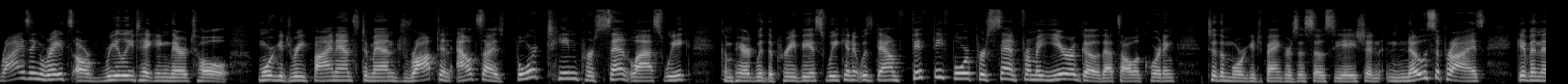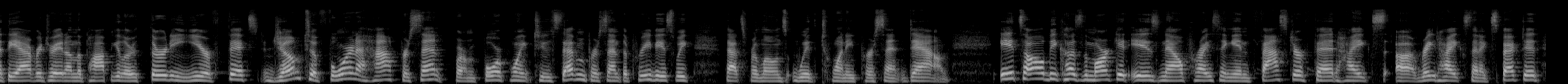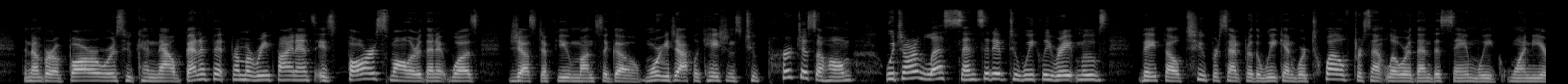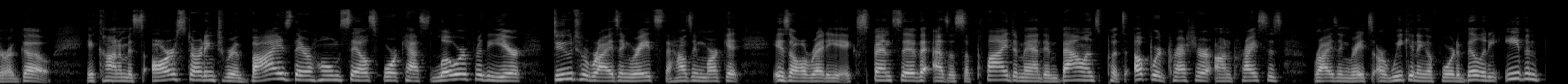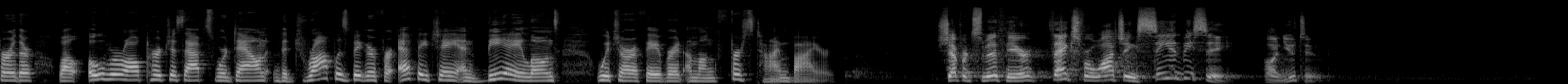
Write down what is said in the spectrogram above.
Rising rates are really taking their toll. Mortgage refinance demand dropped an outsized 14% last week compared with the previous week, and it was down 54% from a year ago. That's all according to the Mortgage Bankers Association. No surprise, given that the average rate on the popular 30 year fixed jumped to 4.5% from 4.27% the previous week. That's for loans with 20% down. It's all because the market is now pricing in faster Fed hikes, uh, rate hikes than expected. The number of borrowers who can now benefit from a refinance is far smaller than it was just a few months ago. Mortgage applications to purchase a home, which are less sensitive to weekly rate moves, they fell 2% for the weekend, were 12% lower than the same week one year ago. Economists are starting to revise their home sales forecast lower for the year due to rising rates. The housing market is already expensive as a supply demand imbalance puts upward pressure on prices. Rising rates are weakening affordability even further. While overall purchase apps were down, the drop was bigger for FHA and VA loans, which are a favorite among first time buyers. Shepard Smith here. Thanks for watching CNBC on YouTube.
